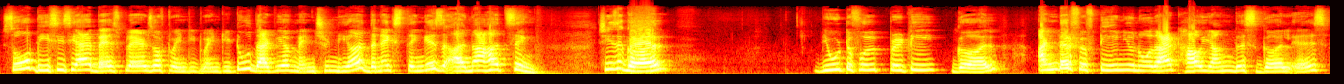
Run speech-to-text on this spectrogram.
So BCCI best players of 2022 that we have mentioned here. The next thing is Anahat Singh. She's a girl, beautiful, pretty girl. Under 15, you know that how young this girl is.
